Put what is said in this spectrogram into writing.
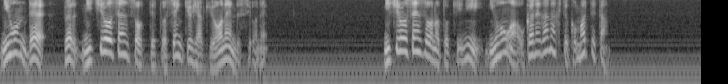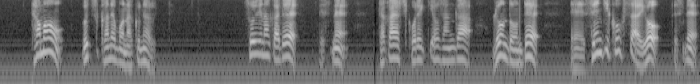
日本でいわゆる日露戦争っていうと1904年ですよね。日露戦争の時に日本はお金がなくて困ってた弾を撃つ金もなくなるそういう中でですね。高橋是清さんがロンドンで、えー、戦時国債をですね、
